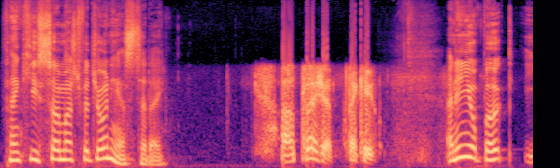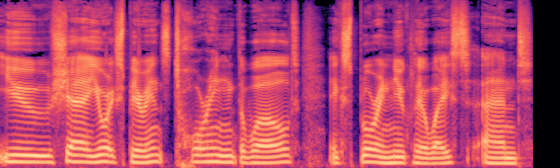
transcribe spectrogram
Thank you so much for joining us today. Uh, pleasure. Thank you. And in your book, you share your experience touring the world, exploring nuclear waste and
